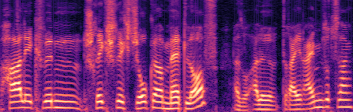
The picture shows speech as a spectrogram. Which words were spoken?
Harley Quinn Schrägstrich Joker Mad Love. Also alle drei in einem sozusagen,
